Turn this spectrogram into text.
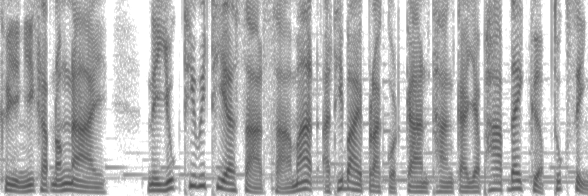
คืออย่างนี้ครับน้องนาย ในยุคที่วิทยาศาสตร์สามารถอธิบายปรากฏการณ์ทางกายภาพได้เกือบทุกสิ่ง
